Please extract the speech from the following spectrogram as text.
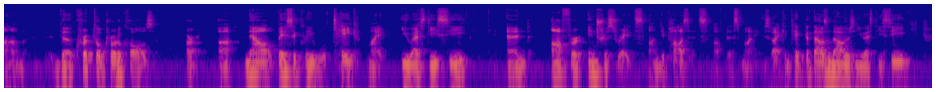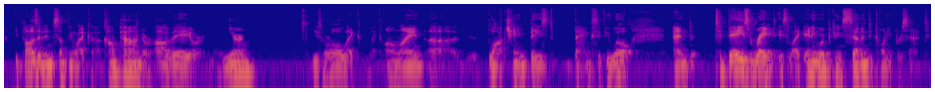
Um, the crypto protocols are uh, now basically will take my USDC and offer interest rates on deposits of this money. So I can take the thousand dollars in USDC, deposit in something like a Compound or Aave or you know, Yearn. These are all like like online uh, blockchain based banks, if you will. And today's rate is like anywhere between seven to twenty percent.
